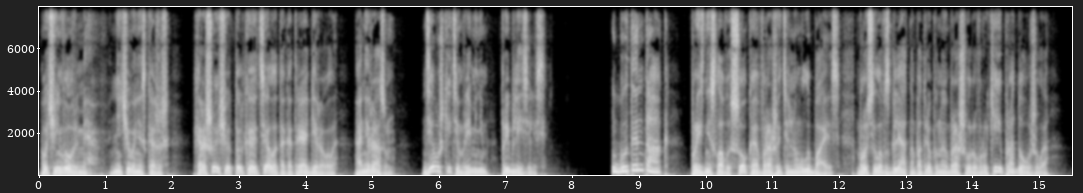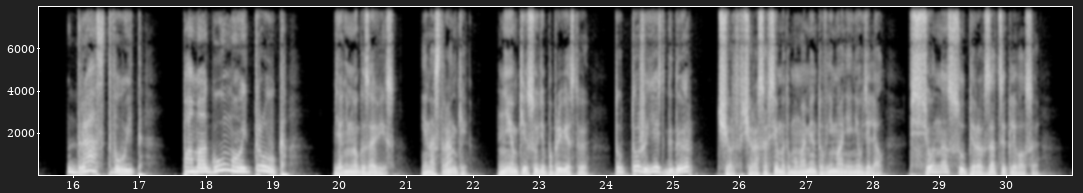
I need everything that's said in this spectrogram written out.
Очень вовремя, ничего не скажешь. Хорошо еще только тело так отреагировало, а не разум. Девушки тем временем приблизились. «Гутен так», произнесла высокая, выражительно улыбаясь, бросила взгляд на потрепанную брошюру в руке и продолжила. «Здравствует! Помогу, мой друг!» Я немного завис. Иностранки? Немки, судя по приветствию. Тут тоже есть ГДР? Черт, вчера совсем этому моменту внимания не уделял. Все на суперах зацикливался.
